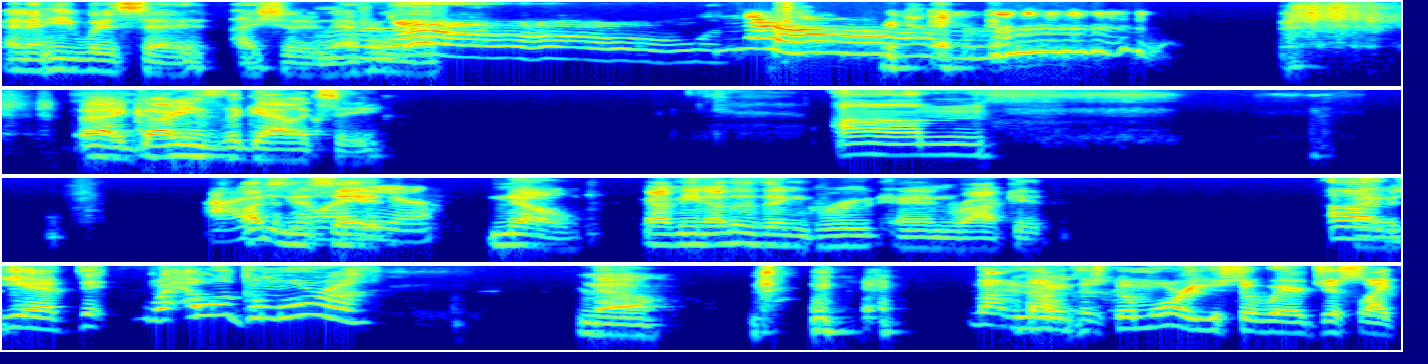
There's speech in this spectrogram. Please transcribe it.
And then he would have said, "I should have never left." No. No. All right, Guardians of the Galaxy. Um, I I'm have just gonna no say it. idea. No, I mean other than Groot and Rocket. Uh, would- yeah. They, well, well, Gamora. No. Well, no, mean- because Gamora used to wear just like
